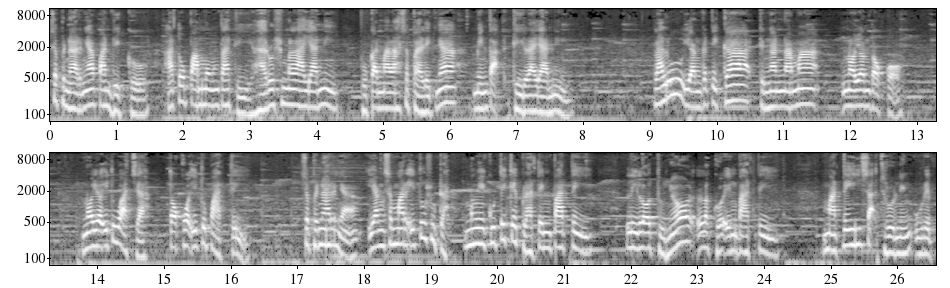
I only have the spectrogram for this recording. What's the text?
sebenarnya Pandego atau Pamong tadi harus melayani, bukan malah sebaliknya minta dilayani. Lalu yang ketiga dengan nama Noyon Toko. Noyo itu wajah, Toko itu pati. Sebenarnya yang Semar itu sudah mengikuti keblating pati. Lilo dunyo lego ing pati. Mati sak jroning urip.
